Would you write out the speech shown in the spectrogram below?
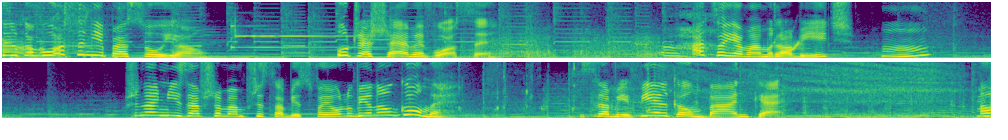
Tylko włosy nie pasują. Uczeszemy włosy. A co ja mam robić? Hmm? Przynajmniej zawsze mam przy sobie swoją ulubioną gumę. Zrobię wielką bańkę. O,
